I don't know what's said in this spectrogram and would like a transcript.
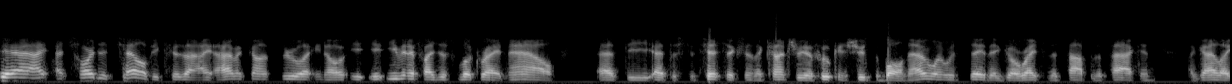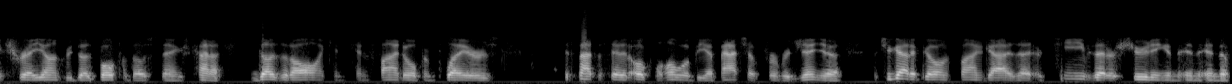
Yeah, I, it's hard to tell because I, I haven't gone through. Uh, you know, it, even if I just look right now at the at the statistics in the country of who can shoot the ball, now everyone would say they go right to the top of the pack, and a guy like Trae Young who does both of those things kind of does it all and can can find open players it's not to say that Oklahoma would be a matchup for Virginia, but you got to go and find guys that are teams that are shooting in, in, in the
